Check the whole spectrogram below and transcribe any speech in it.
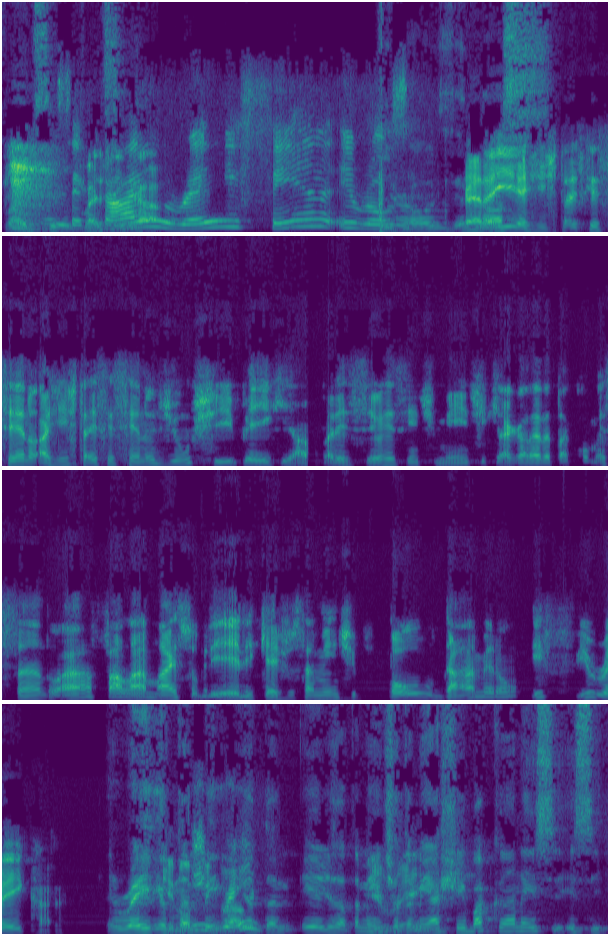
Pode Vai ser. ser Mas, Kyle, Ray, Finn e Rose. Rose. Pera aí, Nossa. a gente tá esquecendo, a gente tá esquecendo de um chip aí que apareceu recentemente que a galera tá começando a falar mais sobre ele, que é justamente Paul Dameron e, e Ray, cara. Ray, eu também, nada. eu tam- exatamente, eu Ray? também achei bacana esse, esse,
